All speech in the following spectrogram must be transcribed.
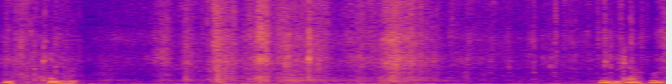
นี่พี่น้องมีดอกหนึ่ง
